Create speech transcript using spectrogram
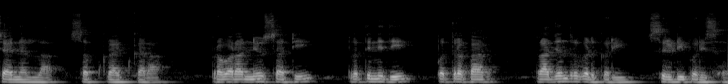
चॅनलला सबस्क्राईब करा. प्रवरा न्यूजसाठी प्रतिनिधी पत्रकार राजेंद्र गडकरी शिर्डी परिसर.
